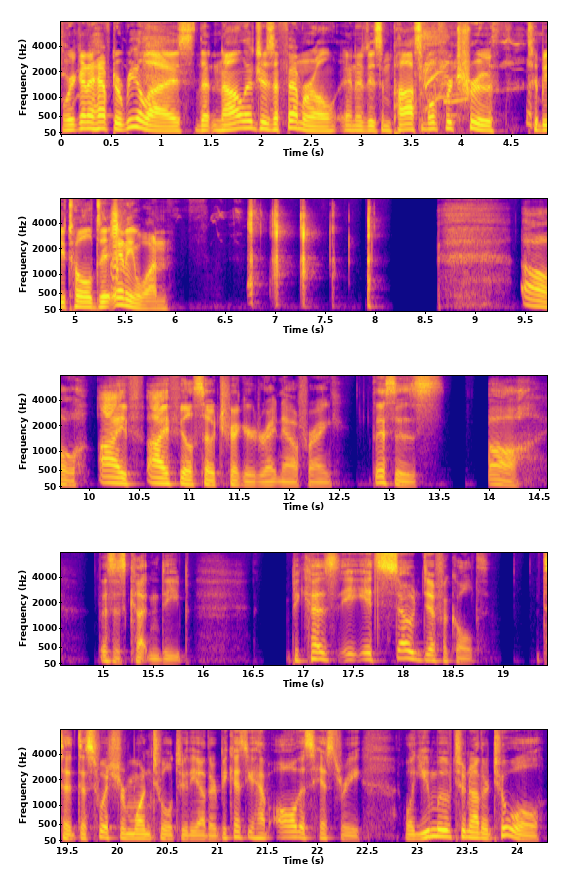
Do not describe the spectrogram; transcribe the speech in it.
We're going to have to realize that knowledge is ephemeral and it is impossible for truth to be told to anyone. Oh, I I feel so triggered right now, Frank. This is oh, this is cutting deep. Because it's so difficult to to switch from one tool to the other because you have all this history. Well, you move to another tool,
